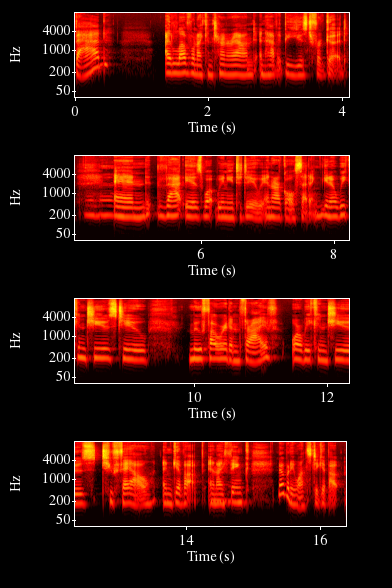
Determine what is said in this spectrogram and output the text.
bad, I love when I can turn around and have it be used for good. Mm-hmm. And that is what we need to do in our goal setting. You know, we can choose to move forward and thrive, or we can choose to fail and give up. And I mm-hmm. think nobody wants to give up,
